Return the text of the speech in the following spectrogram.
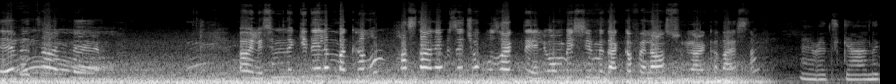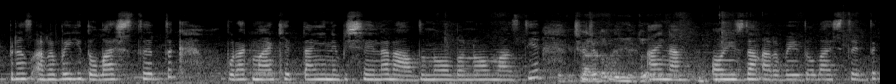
Evet annem. Öyle şimdi gidelim bakalım. Hastane bize çok uzak değil. 15-20 dakika falan sürüyor arkadaşlar. Evet geldik biraz arabayı dolaştırdık. Burak marketten yine bir şeyler aldı ne olur ne olmaz diye. Uyudu. Aynen o yüzden arabayı dolaştırdık.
